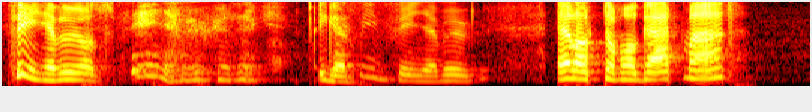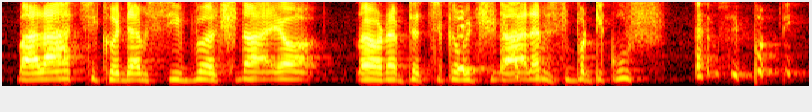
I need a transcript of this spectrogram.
Fényevő az. Fényevők ezek. Igen. Mind fényevők. Eladta magát már, már látszik, hogy nem szívből csinálja, nagyon nem tetszik, amit csinál, nem szimpatikus. Nem szimpatikus.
